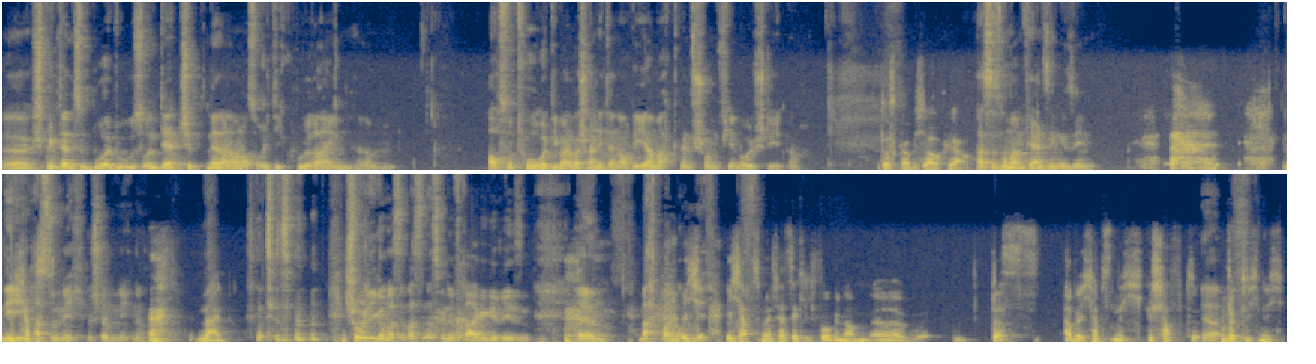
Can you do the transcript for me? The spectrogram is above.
Äh, springt dann zu Bourdous und der chippt dann auch noch so richtig cool rein. Ähm, auch so Tore, die man wahrscheinlich dann auch eher macht, wenn es schon 4-0 steht. Ne? Das glaube ich auch, ja. Hast du es nochmal im Fernsehen gesehen? Nee, hast du nicht, bestimmt nicht, ne? Nein. Entschuldigung, was, was ist das für eine Frage gewesen? Ähm, macht man noch ich, nicht. Ich habe es mir tatsächlich vorgenommen, äh, das, aber ich habe es nicht geschafft. Ja. Wirklich nicht.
